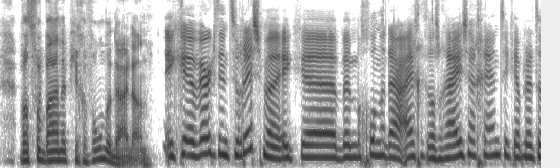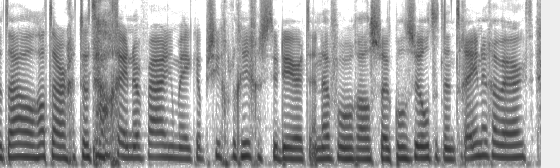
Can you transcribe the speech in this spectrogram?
Wat voor baan heb je gevonden daar dan? Ik uh, werkte in toerisme. Ik uh, ben begonnen daar eigenlijk als reisagent. Ik heb daar totaal, had daar totaal geen ervaring mee. Ik heb psychologie gestudeerd en daarvoor als uh, consultant en trainer gewerkt.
